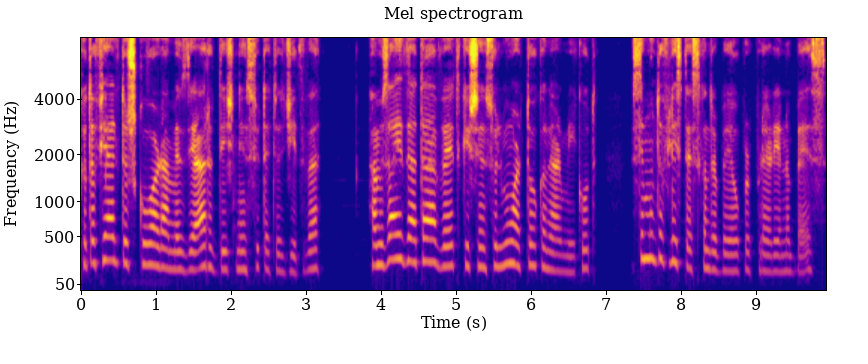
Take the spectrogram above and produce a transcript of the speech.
Këto fjalë të shkruara me zjarr digjnin sytë e të gjithëve. Hamzai dhe ata vetë kishin sulmuar tokën e armikut, si mund të fliste Skënderbeu për prerje në besë.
